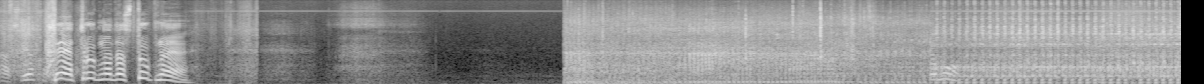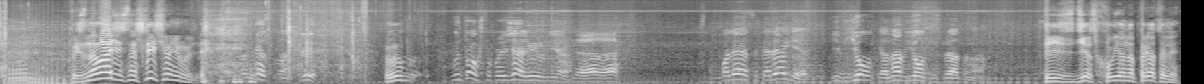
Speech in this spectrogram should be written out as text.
а, сверху. Ты труднодоступная. Кому? Признавайтесь, нашли что-нибудь? Так это нашли. Вы- Вы только что проезжали мимо меня. Да, да. Валяются коряги и в елке, она в елке спрятана. Пиздец, хуя напрятали.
